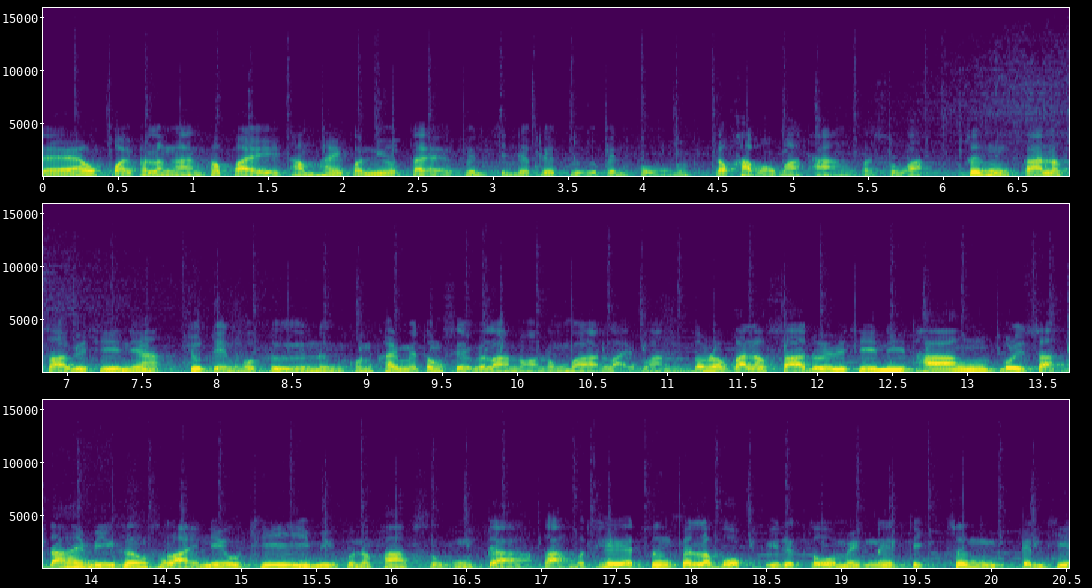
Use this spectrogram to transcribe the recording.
แล้วปล่อยพลังงานเข้าไปทำให้ก้อนนิ้วแตกเป็นชิ้นเล็กๆ หรือเป็นผง แล้วขับออกมาทางปัสสาวะ ซึ่งการรักษาวิธีนี้จุดเด่นก็คือ 1 คนไข้ไม่ต้องเสียเวลานอนโรงพยาบาลหลายวันสำหรับการรักษาด้วยวิธีนี้ทางบริษัทได้มีเครื่องสลายนิ้วที่มีคุณภาพสูงจากต่างประเทศ ซึ่งเป็นระบบอิเล็กโทรแมกเนติกซึ่งเป็นที่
